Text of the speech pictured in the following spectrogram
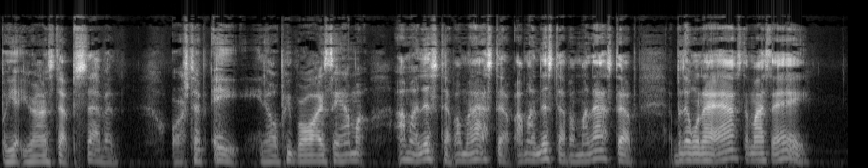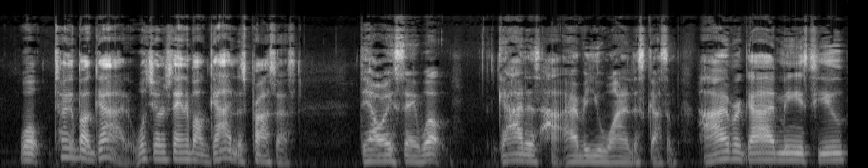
but yet you're on step seven or step eight. You know, people are always saying, I'm, a, I'm on this step, I'm on that step, I'm on this step, I'm on that step. But then when I ask them, I say, hey, well, tell me about God. What's your understanding about God in this process? They always say, well, God is however you want to discuss him. However God means to you,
